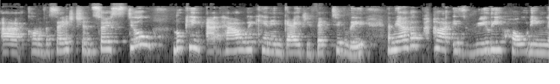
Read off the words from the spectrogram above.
uh, conversation. So still looking at how we can engage effectively. And the other part is really holding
